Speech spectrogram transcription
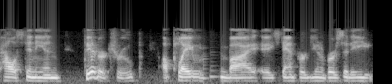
Palestinian theater troupe, a play by a Stanford University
